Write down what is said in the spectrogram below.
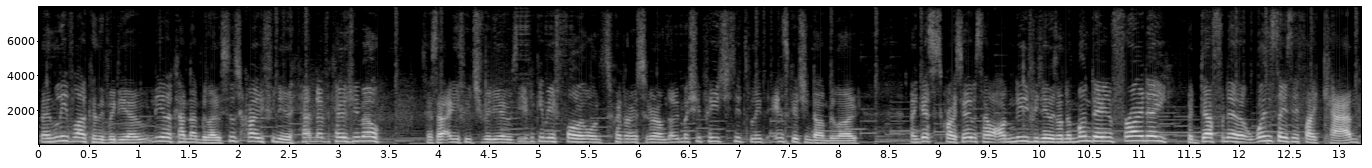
then leave a like on the video, leave a comment down below, subscribe if you're new, hit the notification bell, check out any future videos, you give me a follow on Twitter and Instagram, that would be much appreciated, link in the description down below. And get subscribed to out on new videos on a Monday and Friday, for definite Wednesdays if I can,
